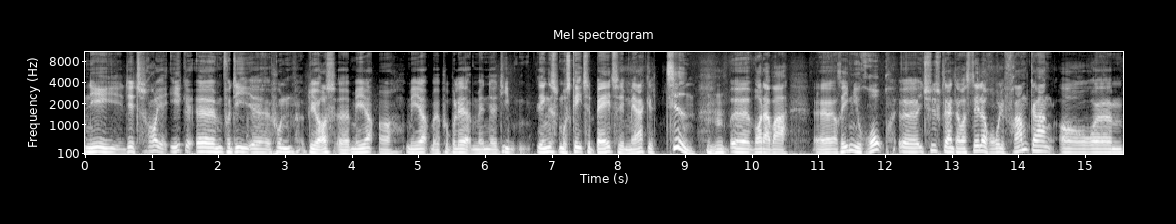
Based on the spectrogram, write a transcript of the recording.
Nej, det tror jeg ikke, øh, fordi øh, hun bliver også øh, mere og mere øh, populær, men øh, de længes måske tilbage til Merkel-tiden, mm-hmm. øh, hvor der var øh, rimelig ro øh, i Tyskland, der var stille og rolig fremgang, og øh,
